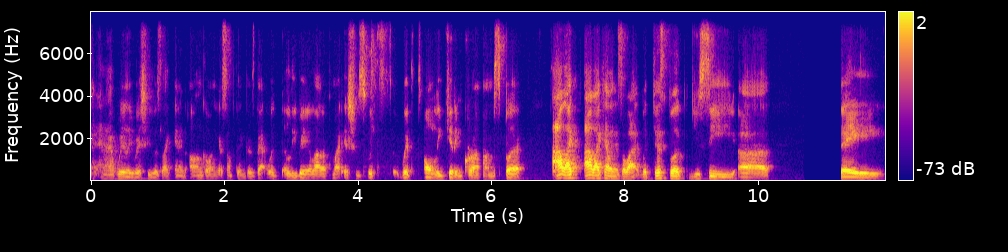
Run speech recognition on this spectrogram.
and I really wish he was like in an ongoing or something because that would alleviate a lot of my issues with with only getting crumbs. But I like I like Hellions a lot. With this book, you see uh, they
